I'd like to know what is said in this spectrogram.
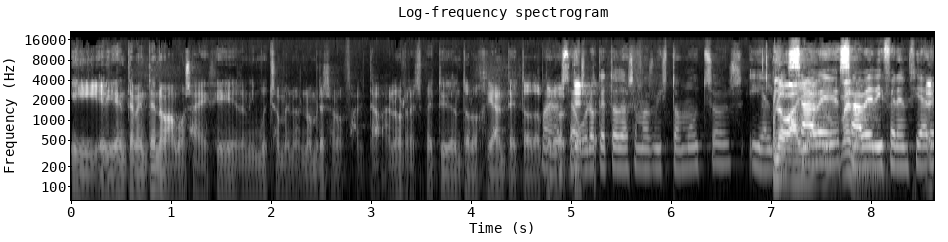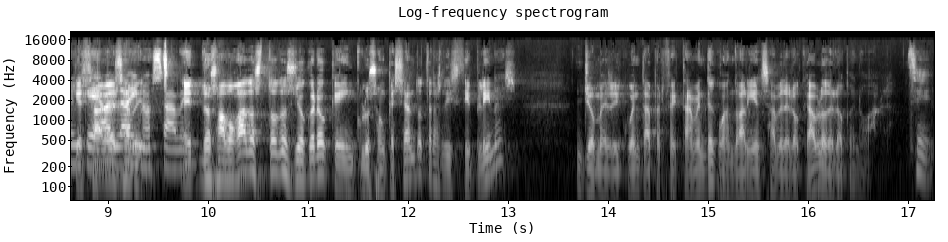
Y evidentemente no vamos a decir ni mucho menos nombres, solo faltaba, ¿no? Respeto y deontología ante todo. Bueno, pero seguro esto- que todos hemos visto muchos y el que sabe, bueno, sabe diferenciar el que, sabe, habla sabe. y no sabe. Eh, los abogados todos, yo creo que incluso aunque sean de otras disciplinas, yo me doy cuenta perfectamente cuando alguien sabe de lo que hablo de lo que no habla. Sí.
